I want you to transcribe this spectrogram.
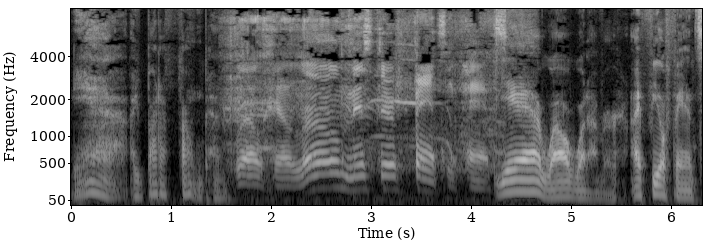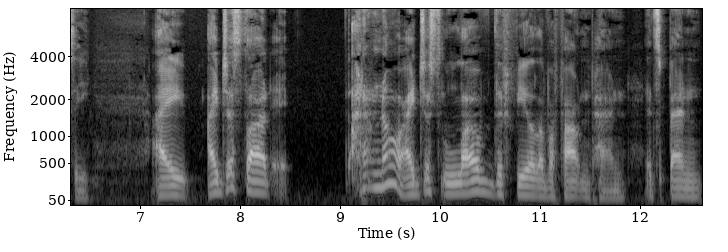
Yeah, I bought a fountain pen. Well, hello, Mr. Fancy Pants. Yeah, well, whatever. I feel fancy. I I just thought I don't know, I just love the feel of a fountain pen. It's been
